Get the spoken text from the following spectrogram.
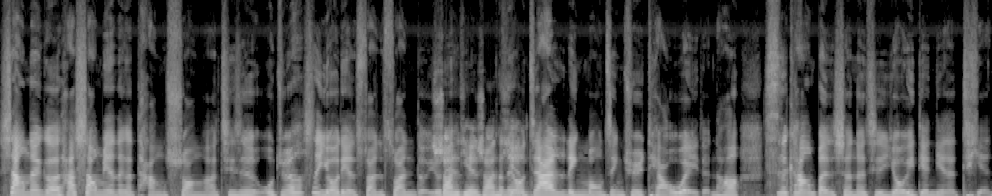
像那个它上面那个糖霜啊，其实我觉得是有点酸酸的，有酸甜酸甜可能有，加柠檬进去调味的。然后司康本身呢，其实有一点点的甜，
